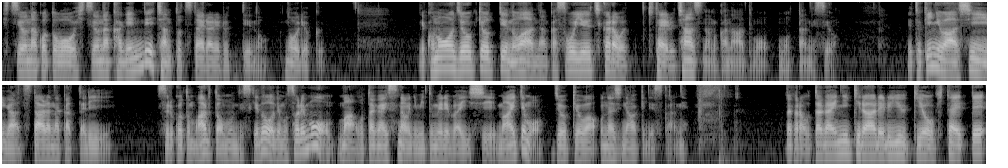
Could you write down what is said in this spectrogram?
必要なことを必要な加減でちゃんと伝えられるっていうの能力でこの状況っていうのはなんかそういう力を鍛えるチャンスなのかなとも思ったんですよで時には真意が伝わらなかったりすることもあると思うんですけどでもそれもまあお互い素直に認めればいいし、まあ、相手も状況は同じなわけですからねだからお互いに嫌われる勇気を鍛えて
